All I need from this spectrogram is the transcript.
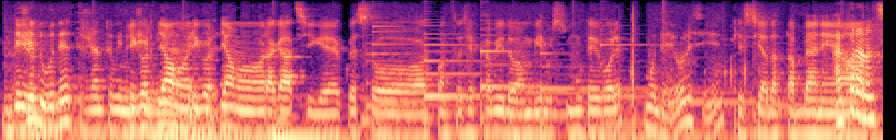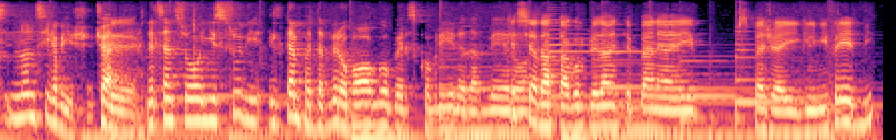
decedute 315 Ricordiamo, ricordiamo ragazzi che questo a quanto si è capito è un virus mutevole mutevole, sì. che si adatta bene Ancora a... non si, non si capisce, cioè, Che- nel senso, gli studi, il tempo è davvero poco per scoprire davvero. che si adatta completamente bene ai specie ai climi freddi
